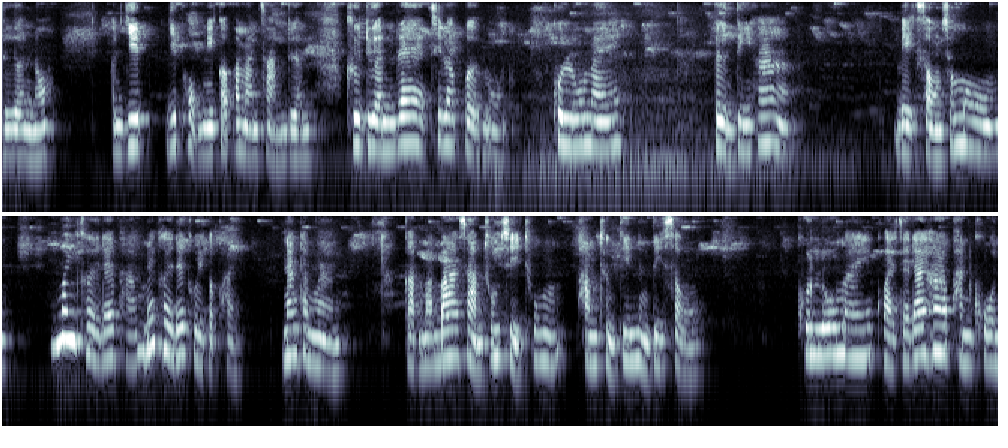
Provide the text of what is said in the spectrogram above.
เดือนเนาะวันยี่ ยี่สิบหกนี้ก็ประมาณสามเดือน คือเดือนแรกที่เราเปิดโหมด คุณรู้ไหม ตื่นตีห้า เบรกสองชั่วโมง ไม่เคยได้พัก ไม่เคยได้คุยกับใคร นั่งทำงาน กลับมาบ้านสามทุ่มสี่ทุ่มทำถึงตีหนึ่งตีสอง คุณรู้ไหม กว่าจะได้ห้าพันคน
